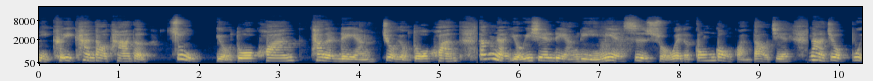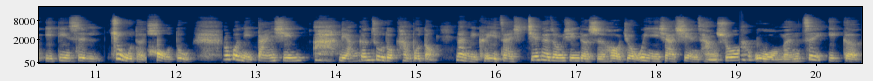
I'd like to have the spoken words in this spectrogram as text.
你可以看到它的柱有多宽。它的梁就有多宽，当然有一些梁里面是所谓的公共管道间，那就不一定是柱的厚度。如果你担心啊梁跟柱都看不懂，那你可以在接待中心的时候就问一下现场，说我们这一个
